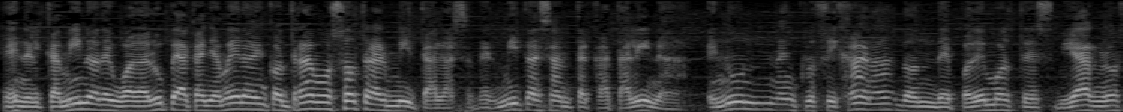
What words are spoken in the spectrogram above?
en el camino de Guadalupe a Cañamero encontramos otra ermita, la ermita de Santa Catalina, en una encrucijana donde podemos desviarnos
